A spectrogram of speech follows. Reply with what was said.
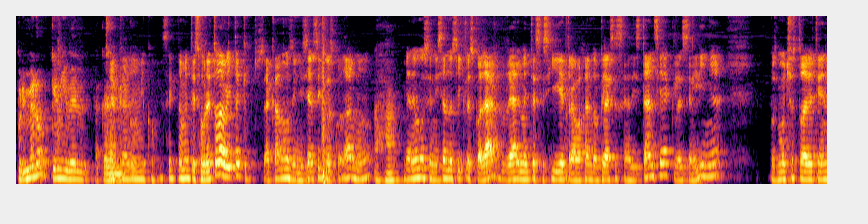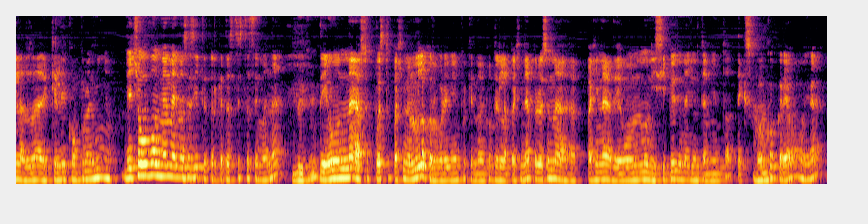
Primero, ¿qué nivel académico? Académico, exactamente. Sobre todo ahorita que pues, acabamos de iniciar ciclo escolar, ¿no? Ajá. Venimos iniciando ciclo escolar, realmente se sigue trabajando clases a distancia, clases en línea. Pues muchos todavía tienen la duda de qué le compro al niño. De hecho, hubo un meme, no sé si te percataste esta semana, ¿De qué? De una supuesta página, no lo corroboré bien porque no encontré la página, pero es una página de un municipio, de un ayuntamiento, Texcoco, creo, era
